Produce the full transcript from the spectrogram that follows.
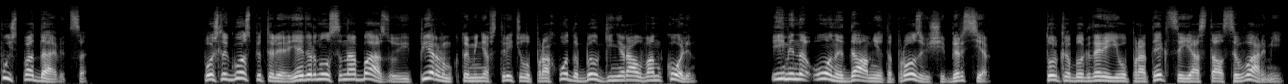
Пусть подавится. После госпиталя я вернулся на базу, и первым, кто меня встретил у прохода, был генерал Ван Колин. Именно он и дал мне это прозвище «Берсерк». Только благодаря его протекции я остался в армии.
